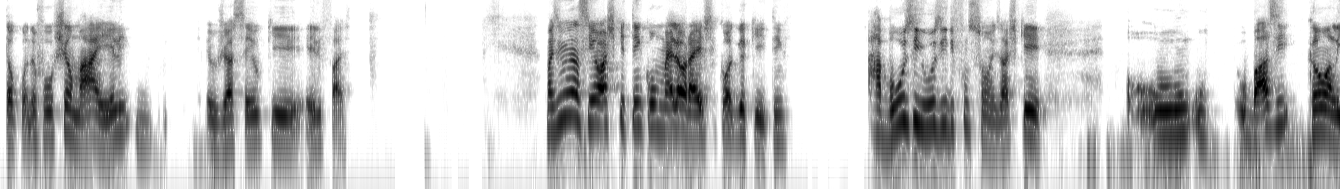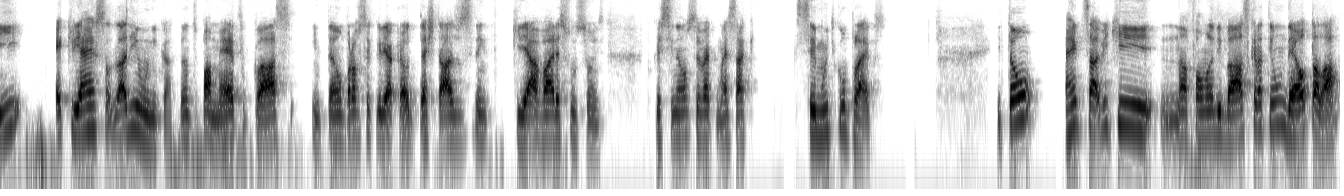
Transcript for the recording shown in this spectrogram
Então, quando eu for chamar ele, eu já sei o que ele faz. Mas mesmo assim, eu acho que tem como melhorar esse código aqui. Tem abuse e use de funções. Eu acho que o, o, o basicão ali é criar responsabilidade única, tanto para método, classe. Então, para você criar código testado, você tem que criar várias funções. Porque senão você vai começar ser muito complexo. Então, a gente sabe que na fórmula de Bhaskara tem um delta lá.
